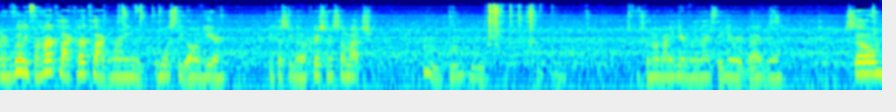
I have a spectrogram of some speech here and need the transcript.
and really, for her clock, her clock rang mostly all year because she loved Christmas so much. So nobody here really likes to hear it, but I do. So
